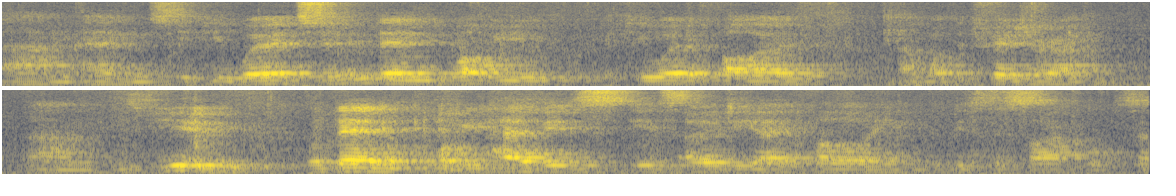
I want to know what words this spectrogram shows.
Um, and if you were to, then what you, if you were to follow um, what the Treasurer um, his view, well then what you have is, is ODA following the business cycle. So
